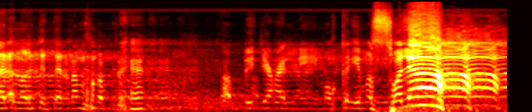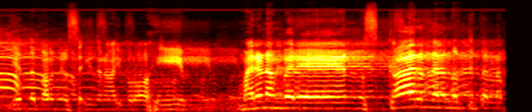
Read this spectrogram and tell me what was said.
നിലനിർത്തി തരണം എന്ന് പറഞ്ഞു സൈദന ഇബ്രാഹിം മരണം വരെ നിസ്കാരം നിലനിർത്തി തരണം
